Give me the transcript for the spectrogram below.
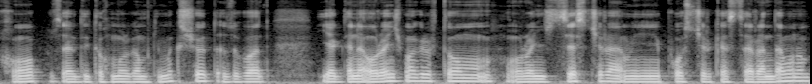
خب زردی تخم مرغم که مکس شد. از بعد یک دانه اورنج ما گرفتم اورنج زست چرا می پوست چرکست رنده مونم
